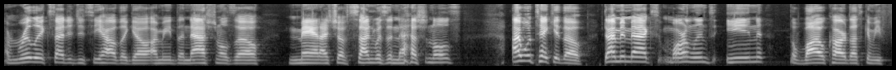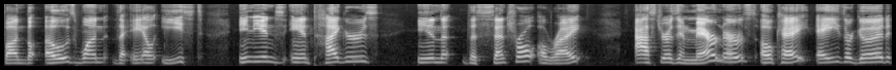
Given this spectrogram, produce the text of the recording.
I'm really excited to see how they go. I mean, the Nationals, though, man, I should have signed with the Nationals. I will take it, though. Diamondbacks, Marlins in the wild card. That's going to be fun. The O's won the AL East. Indians and Tigers in the Central. All right. Astros and Mariners. Okay. A's are good.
